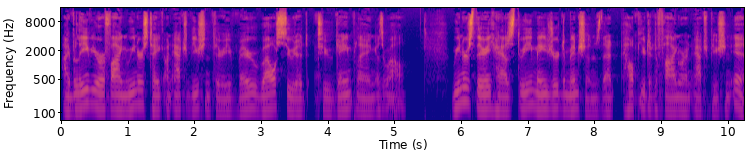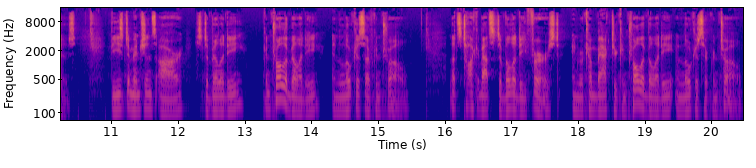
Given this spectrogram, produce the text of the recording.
I believe you will find Weiner's take on attribution theory very well suited to game playing as well. Weiner's theory has three major dimensions that help you to define what an attribution is. These dimensions are stability, controllability, and locus of control. Let's talk about stability first, and we'll come back to controllability and locus of control.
